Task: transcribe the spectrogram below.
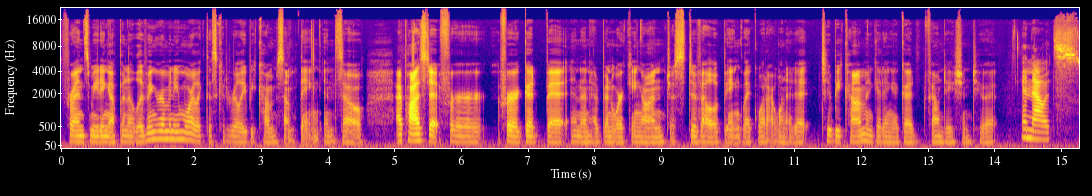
friends meeting up in a living room anymore like this could really become something and so I paused it for for a good bit and then had been working on just developing like what I wanted it to become and getting a good foundation to it. And now it's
